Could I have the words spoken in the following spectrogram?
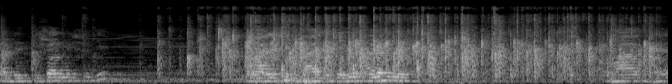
पंडित किशोर मिश्र जी, हमारे शिल्पाए के लिए अनन्य भाग है।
